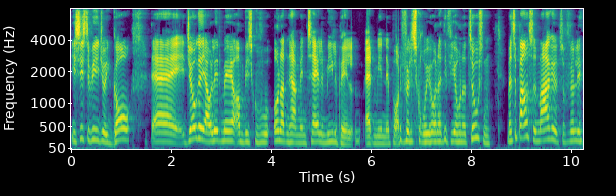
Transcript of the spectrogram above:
i sidste video i går, der øh, jokede jeg jo lidt med, om vi skulle under den her mentale milepæl, at min øh, portefølje skulle ryge under de 400.000. Men så bouncede markedet selvfølgelig.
